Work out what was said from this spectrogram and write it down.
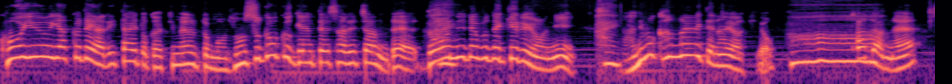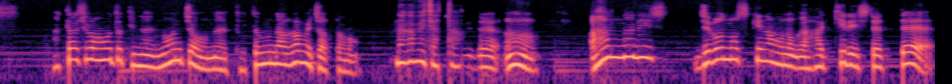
こういう役でやりたいとか決めるとものすごく限定されちゃうんでどうにでもできるようにはい。何も考えてないわけよ。ああ。ただね私はあの時ねのんちゃんをねとても眺めちゃったの。眺めちゃったで、うん。あんなに自分の好きなものがはっきりしてて、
